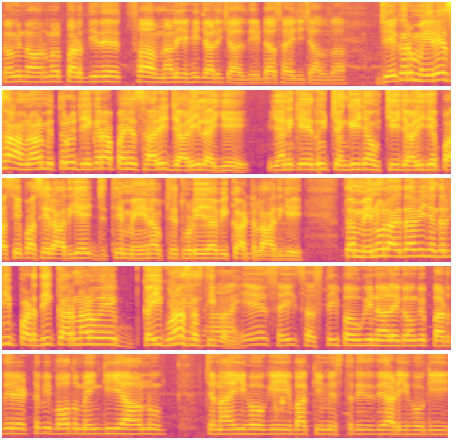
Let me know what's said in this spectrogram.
ਕਿਉਂਕਿ ਨਾਰਮਲ ਪੜਦੀ ਦੇ ਹਿਸਾਬ ਨਾਲ ਇਹੀ ਜਾਲੀ ਚੱਲਦੀ ਏਡਾ ਸਾਈਜ਼ ਹੀ ਚੱਲਦਾ। ਜੇਕਰ ਮੇਰੇ ਹਿਸਾਬ ਨਾਲ ਮਿੱਤਰੋ ਜੇਕਰ ਆਪਾਂ ਇਹ ਸਾਰੀ ਜਾਲੀ ਲਾਈਏ ਯਾਨੀ ਕਿ ਇਹਦੂ ਚੰਗੀ ਜਾਂ ਉੱਚੀ ਜਾਲੀ ਜੇ ਪਾਸੇ-ਪਾਸੇ ਲਾ ਦਈਏ ਜਿੱਥੇ ਮੇਨ ਆ ਉੱਥੇ ਥੋੜੇ ਜਿਹਾ ਵੀ ਘੱਟ ਲਾ ਦਈਏ ਤਾਂ ਮੈਨੂੰ ਲੱਗਦਾ ਵੀ ਜਿੰਦਰ ਜੀ ਪੜਦੀ ਕਰਨ ਨਾਲੋਂ ਇਹ ਕਈ ਗੁਣਾ ਸਸਤੀ ਪਵੇ। ਇਹ ਸਹੀ ਸਸਤੀ ਪਊਗੀ ਨਾਲੇ ਕਿਉਂਕਿ ਪੜਦੀ ਰੇਟ ਵੀ ਬਹੁਤ ਮਹਿੰਗੀ ਆ ਉਹਨੂੰ ਚਨਾਈ ਹੋ ਗਈ ਬਾਕੀ ਮਿਸਤਰੀ ਦੀ ਦਿਹਾੜੀ ਹੋ ਗਈ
